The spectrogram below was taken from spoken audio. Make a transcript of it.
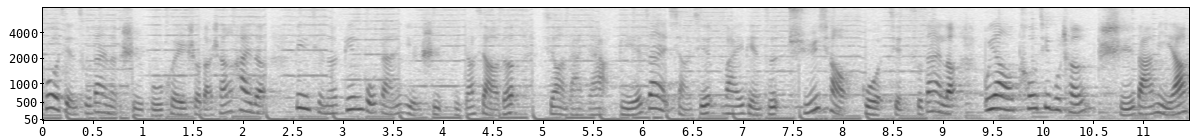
过减速带呢，是不会受到伤害的，并且呢，颠簸感也是比较小的。希望大家别再想些歪点子取巧过减速带了，不要偷鸡不成蚀把米啊！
